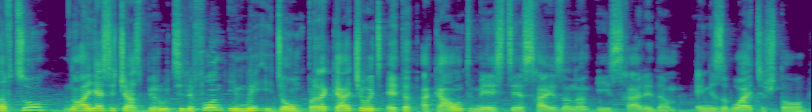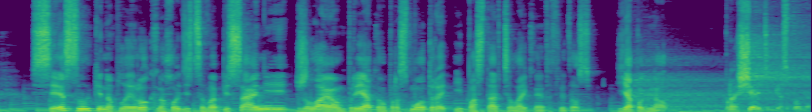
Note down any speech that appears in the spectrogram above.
продавцу, ну а я сейчас беру телефон и мы идем прокачивать этот аккаунт вместе с Хайзаном и с Халидом. И не забывайте, что все ссылки на PlayRock находятся в описании. Желаю вам приятного просмотра и поставьте лайк на этот видос. Я погнал. Прощайте, господа.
